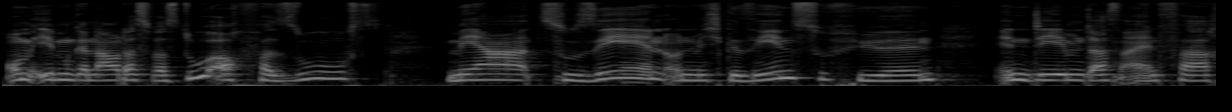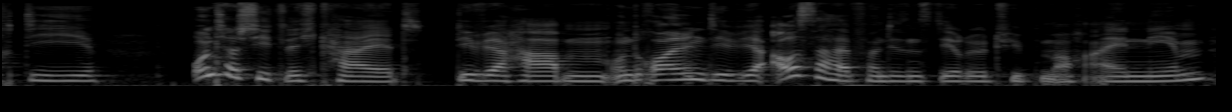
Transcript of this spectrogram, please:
um eben genau das, was du auch versuchst, mehr zu sehen und mich gesehen zu fühlen, indem das einfach die Unterschiedlichkeit, die wir haben und Rollen, die wir außerhalb von diesen Stereotypen auch einnehmen,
